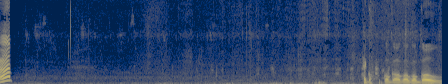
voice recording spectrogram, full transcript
Up. Go, go, go, go, go, go.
